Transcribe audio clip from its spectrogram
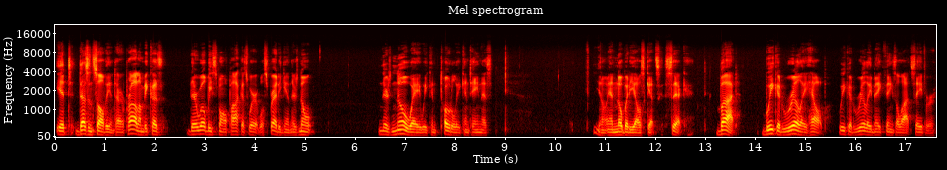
it doesn't solve the entire problem because there will be small pockets where it will spread again. There's no, there's no way we can totally contain this, you know, and nobody else gets sick. But we could really help. We could really make things a lot safer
